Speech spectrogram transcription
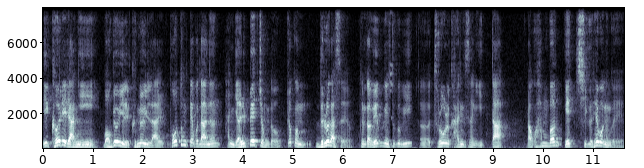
이 거래량이 목요일, 금요일 날 보통 때보다는 한 10배 정도 조금 늘어났어요. 그러니까 외국인 수급이 어, 들어올 가능성이 있다라고 한번 예측을 해보는 거예요.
